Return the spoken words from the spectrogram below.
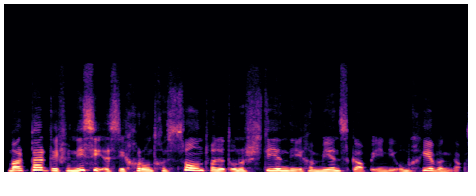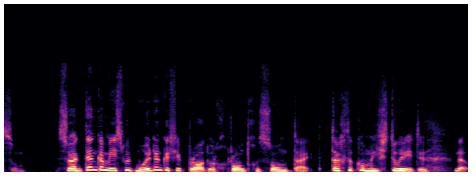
Maar per definisie is die grond gesond want dit ondersteun die gemeenskap en die omgewing daarsoom. So ek dink 'n mens moet mooi dink as jy praat oor grondgesondheid. Terug te kom die storie toe. Nou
